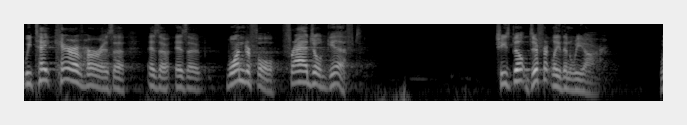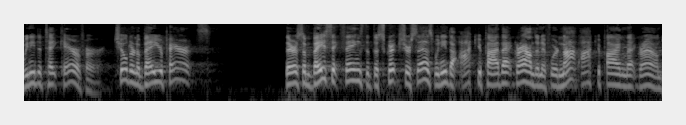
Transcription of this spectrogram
we take care of her as a, as, a, as a wonderful, fragile gift. She's built differently than we are. We need to take care of her. Children, obey your parents. There are some basic things that the scripture says we need to occupy that ground, and if we're not occupying that ground,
